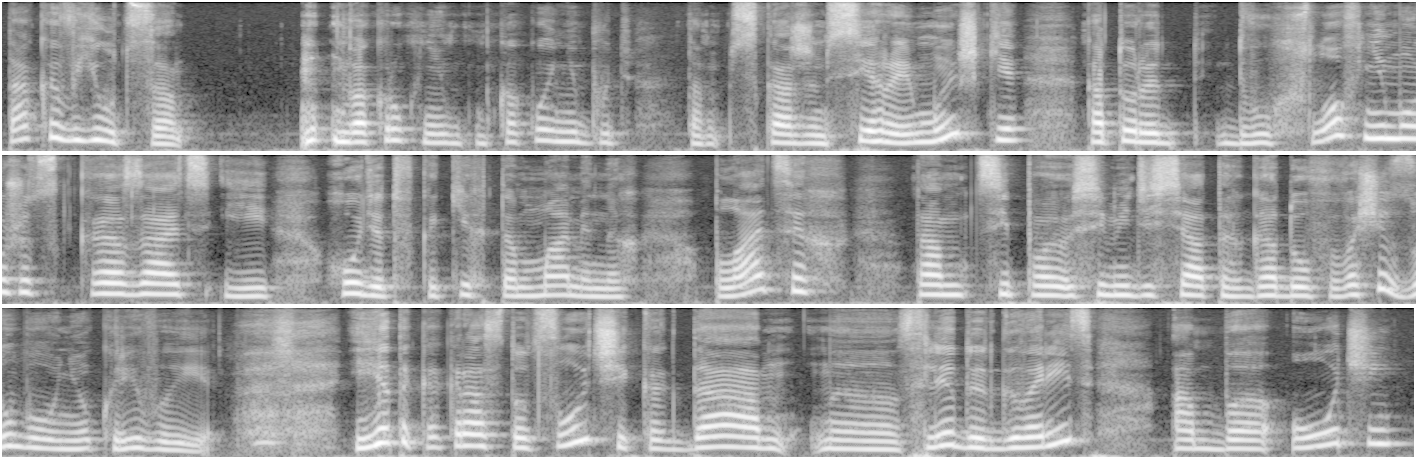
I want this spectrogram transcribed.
так и вьются вокруг какой-нибудь, там, скажем, серой мышки, которая двух слов не может сказать и ходит в каких-то маминых платьях, там типа 70-х годов, и вообще зубы у нее кривые. И это как раз тот случай, когда э, следует говорить об очень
